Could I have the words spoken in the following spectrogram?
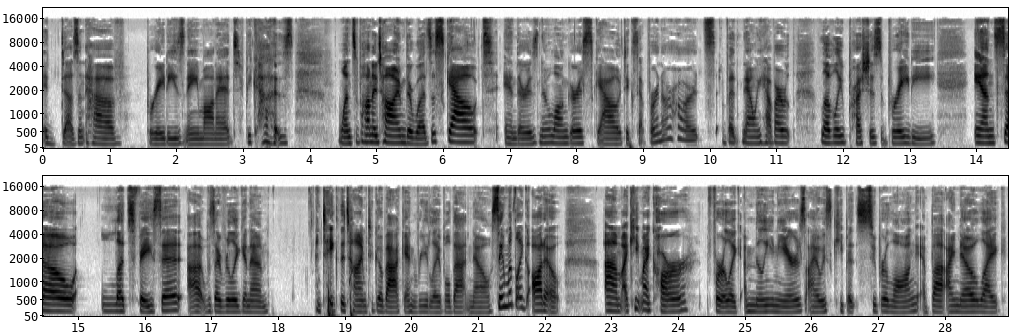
It doesn't have Brady's name on it because once upon a time there was a scout and there is no longer a scout except for in our hearts. But now we have our lovely, precious Brady. And so let's face it, uh, was I really going to take the time to go back and relabel that? No. Same with like auto. Um, I keep my car for like a million years. I always keep it super long, but I know like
